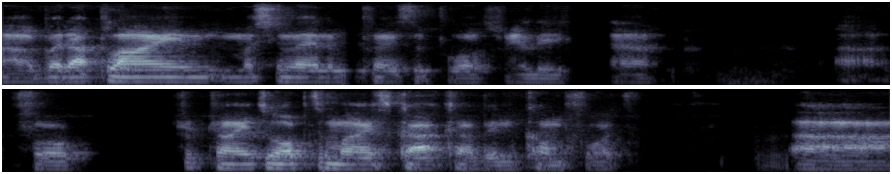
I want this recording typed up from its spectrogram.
uh, but applying machine learning principles really for trying to optimize car cabin comfort. Uh,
